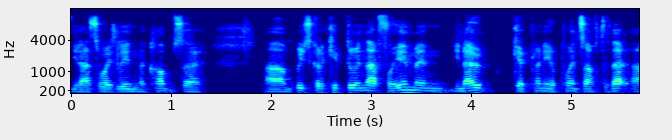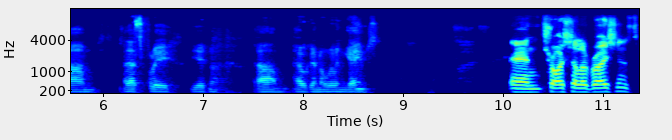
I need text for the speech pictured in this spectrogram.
you know that's why he's leading the comp. So um, we just got to keep doing that for him, and you know, get plenty of points after that. Um, that's probably you know um, how we're going to win games. And try celebrations.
